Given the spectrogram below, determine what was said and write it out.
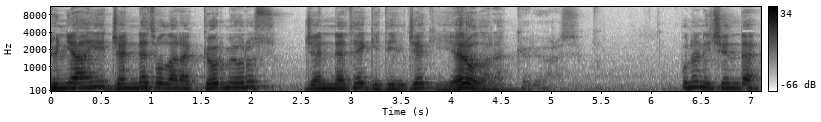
dünyayı cennet olarak görmüyoruz, cennete gidilecek yer olarak görüyoruz. Bunun içinde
